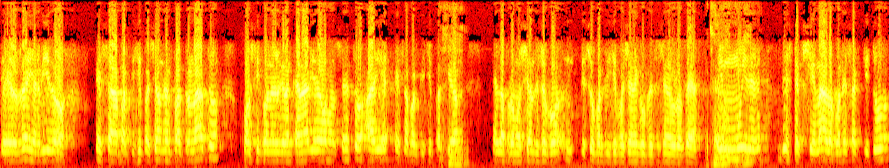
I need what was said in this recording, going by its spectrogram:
del Rey ha habido esa participación del patronato o si con el Gran Canaria de baloncesto hay esa participación en la promoción de su, de su participación en competición europea. Estoy muy decepcionado con esa actitud,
